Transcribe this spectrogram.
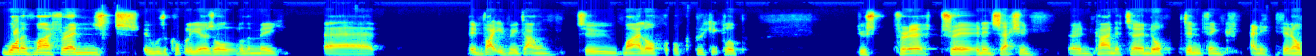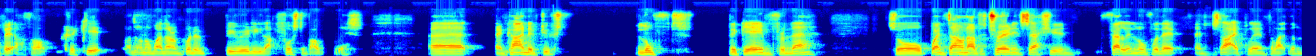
one of my friends, who was a couple of years older than me, uh, invited me down to my local cricket club just for a training session and kind of turned up. Didn't think anything of it. I thought cricket. I don't know whether I'm going to be really that fussed about this, uh, and kind of just loved the game from there. So went down, had a training session, fell in love with it, and started playing for like the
